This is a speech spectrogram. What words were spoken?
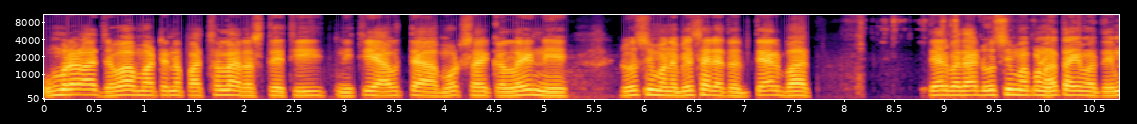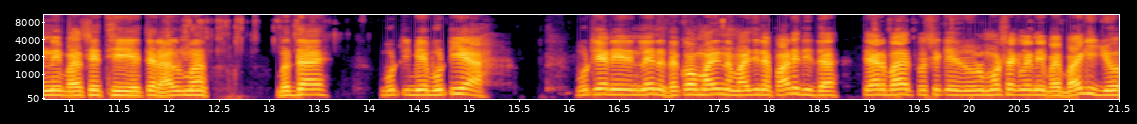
ઉમરાળા જવા માટેના પાછળના રસ્તેથી નીચે આવતા મોટરસાયકલ લઈને ડોસીમાને બેસાડ્યા હતા. ત્યારબાદ ત્યારબાદ આ ડોસીમાં પણ હતા. એમાં તેમની પાસેથી અત્યારે હાલમાં બધા બુટી બે બુટિયા. બુટિયાની લઈને ધક્કો મારીને માજીને પાડી દીધા. ત્યારબાદ પછી કે મોટરસાઇકલ લઈને ભાઈ ભાગી ગયો.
